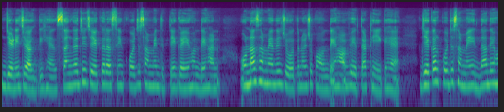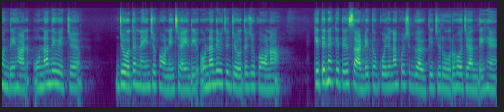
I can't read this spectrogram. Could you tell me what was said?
ਜਿਹੜੀ ਜਾਗਦੀ ਹੈ। ਸੰਗਤ ਜੀ, ਜੇਕਰ ਅਸੀਂ ਕੁਝ ਸਮੇਂ ਦਿੱਤੇ ਗਏ ਹੁੰਦੇ ਹਨ, ਉਹਨਾਂ ਸਮਿਆਂ ਦੇ ਜੋਤ ਨੂੰ ਚੁਕਾਉਂਦੇ ਹਾਂ, ਫਿਰ ਤਾਂ ਠੀਕ ਹੈ। ਜੇਕਰ ਕੁਝ ਸਮੇਂ ਇਦਾਂ ਦੇ ਹੁੰਦੇ ਹਨ, ਉਹਨਾਂ ਦੇ ਵਿੱਚ ਜੋਤ ਨਹੀਂ ਚੁਕਾਉਣੀ ਚਾਹੀਦੀ। ਉਹਨਾਂ ਦੇ ਵਿੱਚ ਜੋਤ ਚੁਕਾਉਣਾ ਕਿਤੇ ਨਾ ਕਿਤੇ ਸਾਡੇ ਤੋਂ ਕੁਝ ਨਾ ਕੁਝ ਗਲਤੀ ਜ਼ਰੂਰ ਹੋ ਜਾਂਦੀ ਹੈ।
